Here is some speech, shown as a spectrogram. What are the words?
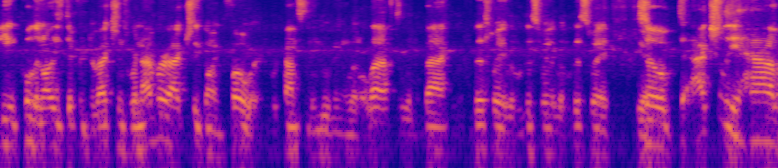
being pulled in all these different directions, we're never actually going forward. We're constantly moving a little left, a little back, a little this way, a little this way, a little this way. Yeah. So to actually have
